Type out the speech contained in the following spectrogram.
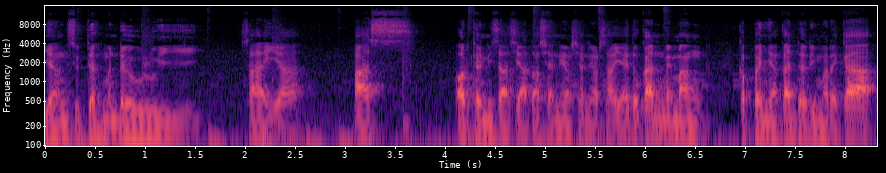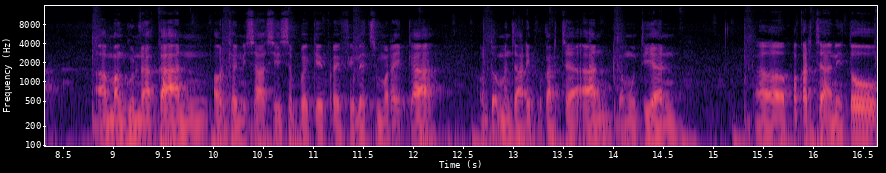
yang sudah mendahului saya pas organisasi atau senior-senior saya itu kan memang kebanyakan dari mereka eh, menggunakan organisasi sebagai privilege mereka untuk mencari pekerjaan kemudian eh, pekerjaan itu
